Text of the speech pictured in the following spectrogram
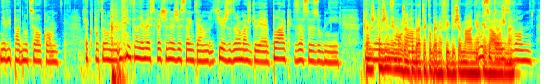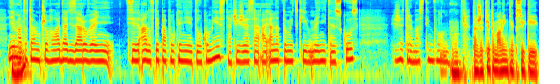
nevypadnú celkom. Tak potom je to nebezpečné, že sa im tam tiež zhromažďuje plak, zase zubný Takže, takže nemôžem to brať ako benefit, že má nejaké Musí to záložné. ísť von. Nemá Mhm. to tam čo hľadať, zároveň áno, v tej papulke nie je toľko miesta, čiže sa aj anatomicky mení ten skus, že treba s tým von. Mhm. Takže tieto malinké psíky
